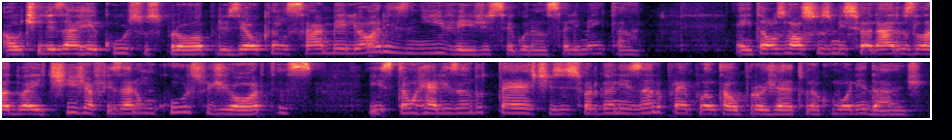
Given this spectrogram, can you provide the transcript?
a utilizar recursos próprios e alcançar melhores níveis de segurança alimentar. Então, os nossos missionários lá do Haiti já fizeram um curso de hortas e estão realizando testes e se organizando para implantar o projeto na comunidade.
